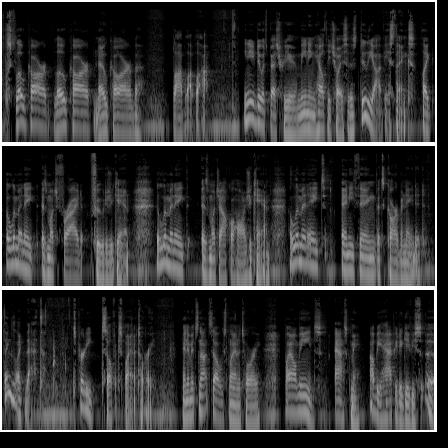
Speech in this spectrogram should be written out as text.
slow carb, low carb, no carb, blah, blah, blah. You need to do what's best for you, meaning healthy choices. Do the obvious things, like eliminate as much fried food as you can, eliminate as much alcohol as you can, eliminate anything that's carbonated, things like that. It's pretty self explanatory. And if it's not self explanatory, by all means, ask me. I'll be happy to give you uh,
